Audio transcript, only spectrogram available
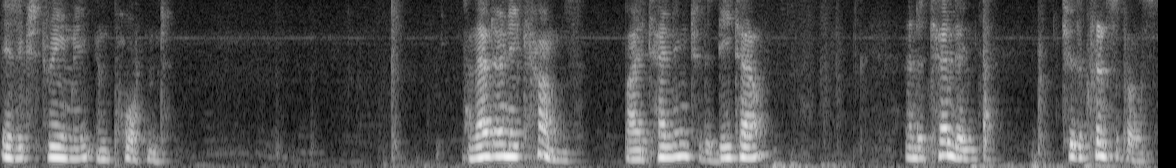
is extremely important. And that only comes by attending to the detail and attending to the principles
